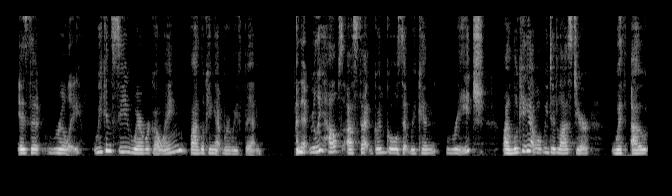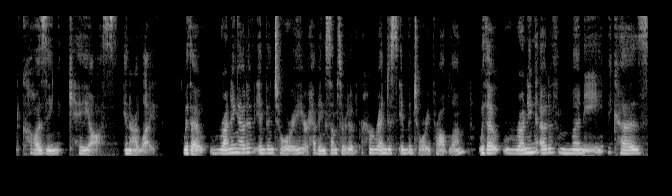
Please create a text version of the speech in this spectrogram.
is that really we can see where we're going by looking at where we've been. And it really helps us set good goals that we can reach by looking at what we did last year without causing chaos in our life without running out of inventory or having some sort of horrendous inventory problem, without running out of money because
